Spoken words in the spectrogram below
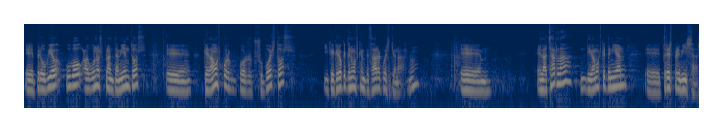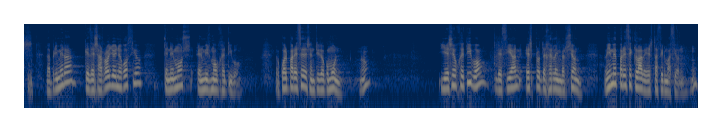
eh, pero hubo, algunos planteamientos eh, que damos por, supuestos y que creo que tenemos que empezar a cuestionar. Eh, en la charla, digamos que tenían eh, tres premisas. La primera, que desarrollo y negocio tenemos el mismo objetivo, lo cual parece de sentido común. Y ese objetivo, decían, es proteger la inversión. A mí me parece clave esta afirmación,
